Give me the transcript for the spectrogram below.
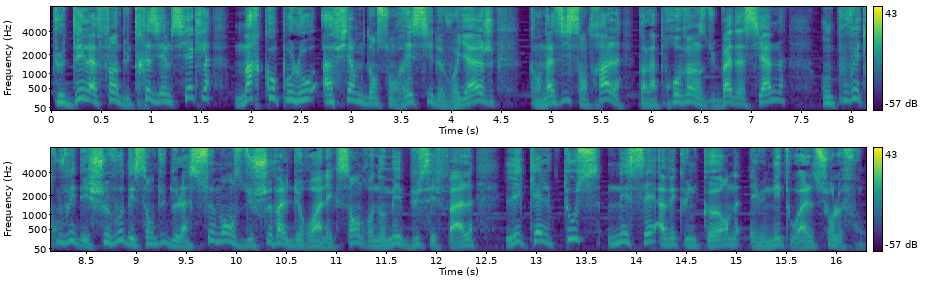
que dès la fin du XIIIe siècle, Marco Polo affirme dans son récit de voyage qu'en Asie centrale, dans la province du Badassian, on pouvait trouver des chevaux descendus de la semence du cheval du roi Alexandre nommé Bucéphale, lesquels tous naissaient avec une corne et une étoile sur le front.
